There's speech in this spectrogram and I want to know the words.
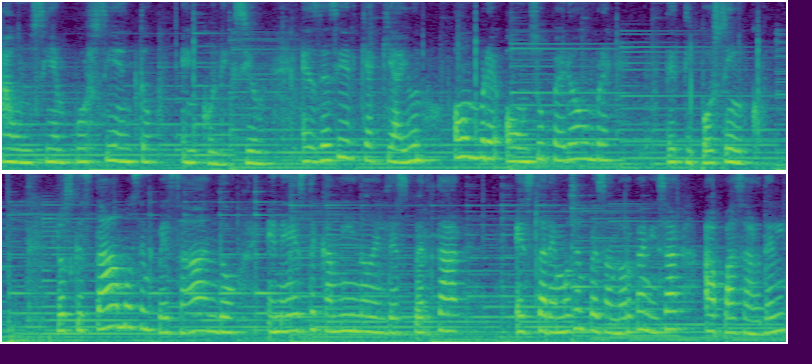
a un 100% en conexión. Es decir, que aquí hay un hombre o un superhombre de tipo 5. Los que estábamos empezando en este camino del despertar, estaremos empezando a organizar a pasar del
